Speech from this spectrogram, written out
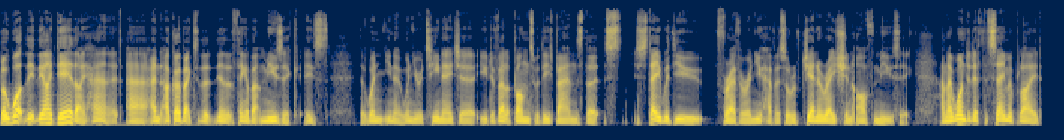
but what the, the idea that I had, uh, and I'll go back to the, you know, the thing about music, is that when you know when you're a teenager, you develop bonds with these bands that s- stay with you forever, and you have a sort of generation of music. And I wondered if the same applied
